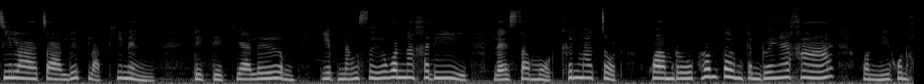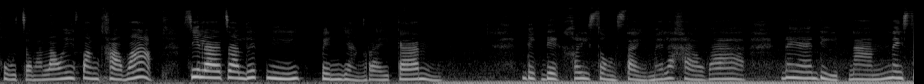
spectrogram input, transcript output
ศิลาจารึกหลักที่หนึ่งเด็กๆ อย่าลืม หยิบหนังสือวรรณคดี และสมุดขึ้นมาจดความรู้เพิ่มเติมกันด้วยนะคะ วันนี้คุณครูจะมาเล่าให้ฟังค่ะว่าศิลาจารึกนี้เป็นอย่างไรกัน เด็กๆเคยสงสัยไหมล่ะคะว่า ในอดีตนั้นในส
